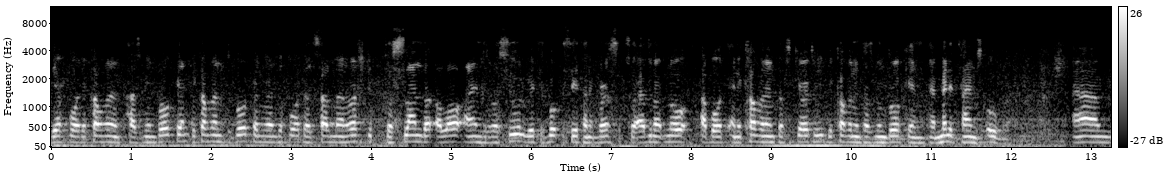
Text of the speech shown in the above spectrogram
Therefore, the covenant has been broken. The covenant is broken when the Prophet Salman Rushdie to slander Allah and Rasul with his book Satanic Verse. So I do not know about any covenant of security. The covenant has been broken uh, many times over. Um,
